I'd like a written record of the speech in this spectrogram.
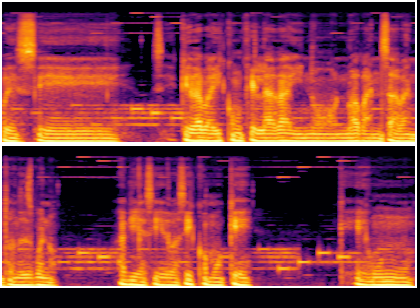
pues eh, se quedaba ahí congelada y no, no avanzaba. Entonces, bueno, había sido así como que, que un,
